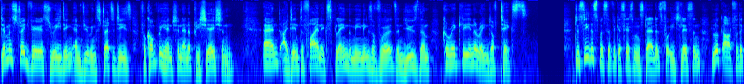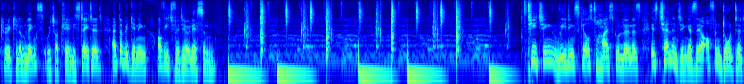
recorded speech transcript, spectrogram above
demonstrate various reading and viewing strategies for comprehension and appreciation, and identify and explain the meanings of words and use them correctly in a range of texts. To see the specific assessment standards for each lesson, look out for the curriculum links which are clearly stated at the beginning of each video lesson. Teaching reading skills to high school learners is challenging as they are often daunted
